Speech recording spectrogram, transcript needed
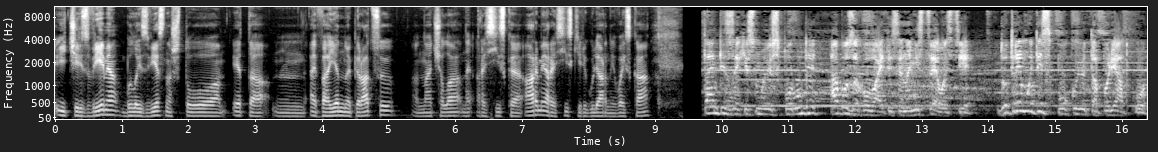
и через время было известно, что это военную операцию начала российская армия, российские регулярные войска. Станьте з захисної споруди або заховайтеся на місцевості. Дотримуйтесь спокою та порядку.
